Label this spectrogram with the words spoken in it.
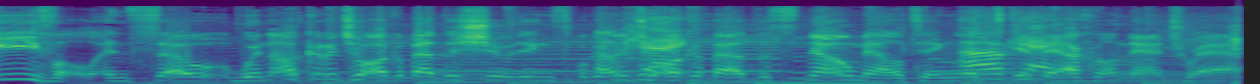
evil. And so we're not going to talk about the shootings. We're going to Okay. talk about the snow melting. Let's get back on that track.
